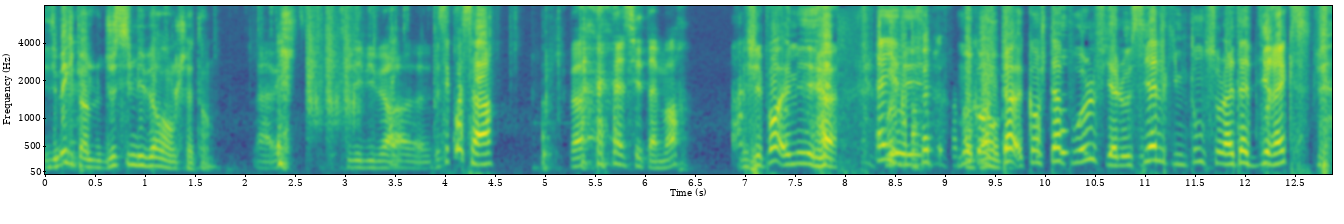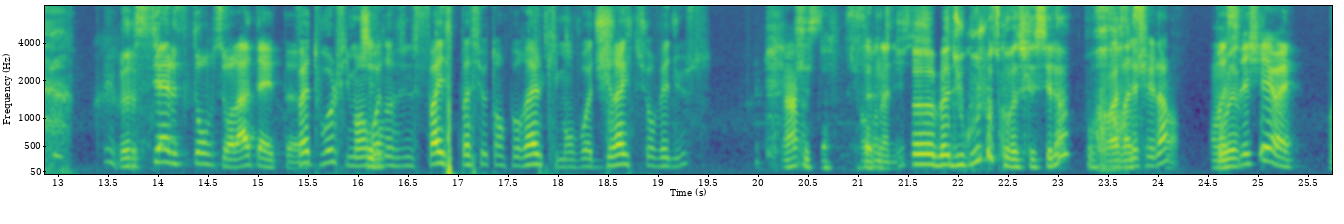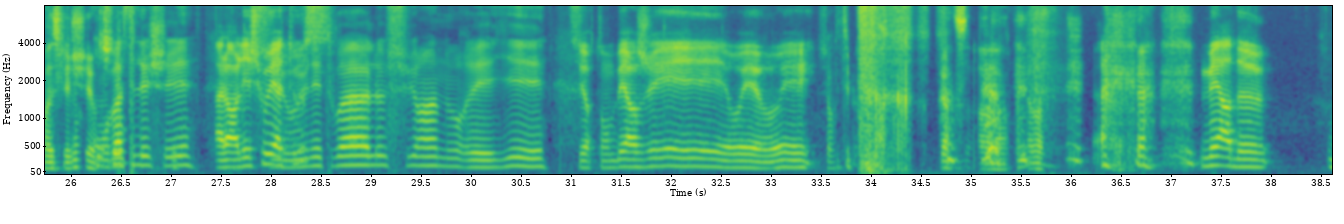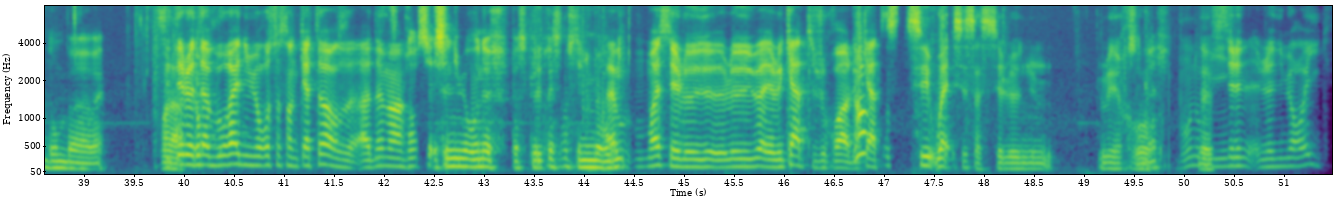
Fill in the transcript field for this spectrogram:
Il y a des mecs qui parlent de Justin Bieber dans le chat. Hein. Ah oui, c'est des beavers. euh, Mais c'est quoi ça? Bah, c'est ta mort. Mais j'ai pas aimé. euh, Ah, il y a ouais, des- En fait, Moi, quand je, tape, quand je tape Wolf, il y a le ciel qui me tombe sur la tête direct. Le ciel se tombe sur la tête. En fait, Wolf, il m'envoie dans une faille spatio-temporelle qui m'envoie direct sur Vénus. Hein c'est ça. Ça. on a dit. Euh, bah, du coup, je pense qu'on va se laisser là. Pour... On va va se se- lécher là On va Ouais. se lécher, ouais. On va se lécher. On ouais. va se lécher. Alors, les chouilles à tous. Une étoile sur un oreiller. Sur ton berger, ouais, ouais. Sur... Faire ça. Merde. Bon bah ouais. C'était Voilà. le tabouret numéro 74. À demain. Non, c'est le numéro 9, parce que le précédent c'était le numéro Euh, 8. moi, c'est le, le, le 4, je crois. Le Non, 4. C'est ouais, c'est ça, c'est le numéro. C'est neuf. Bon. C'est le, le numéro X.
